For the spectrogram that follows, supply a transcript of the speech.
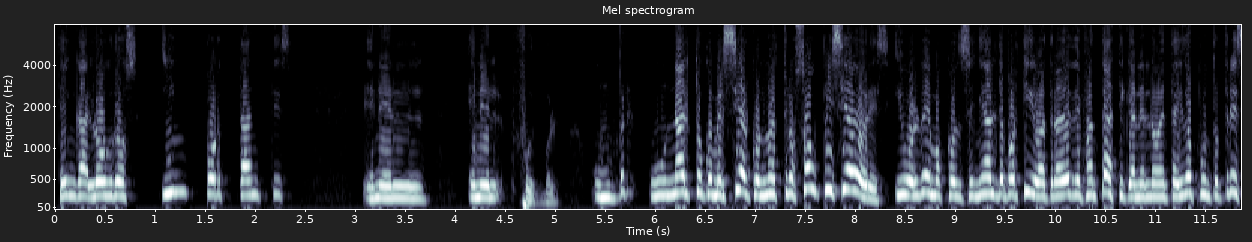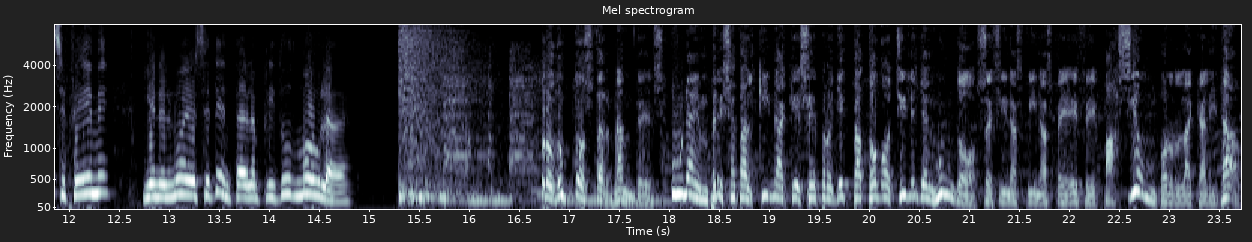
tenga logros importantes en el, en el fútbol. Un, alto comercial con nuestros auspiciadores y volvemos con señal deportiva a través de Fantástica en el 92.3 FM y en el 970 de la amplitud modulada. Productos Fernández, una empresa talquina que se proyecta todo Chile y el mundo. Cecinas Finas PF, pasión por la calidad.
